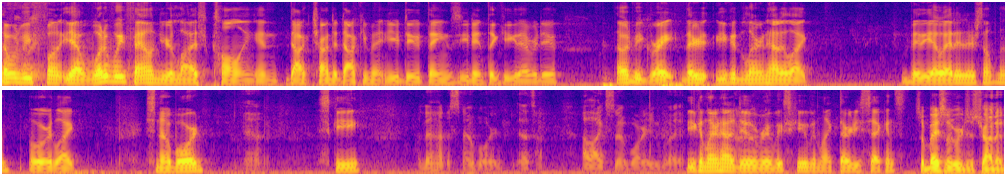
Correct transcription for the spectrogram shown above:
That would be fun. Yeah. What if we found your life calling and doc trying to document you do things you didn't think you could ever do? That would be great. There, you could learn how to like video edit or something, or like snowboard, Yeah, ski. I know how to snowboard. That's how, I like snowboarding, but You can learn how to do a um, Rubik's cube in like thirty seconds. So basically, we're just trying to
